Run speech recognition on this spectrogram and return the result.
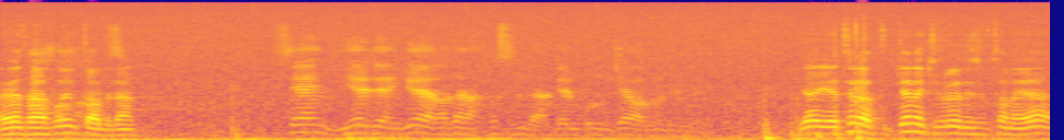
Evet haklıyım tabi lan. Sen yerden göğe kadar haklısın da ben bunun cevabını bilmiyorum. Ya yeter artık gene küfür edeceğim sana ya.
